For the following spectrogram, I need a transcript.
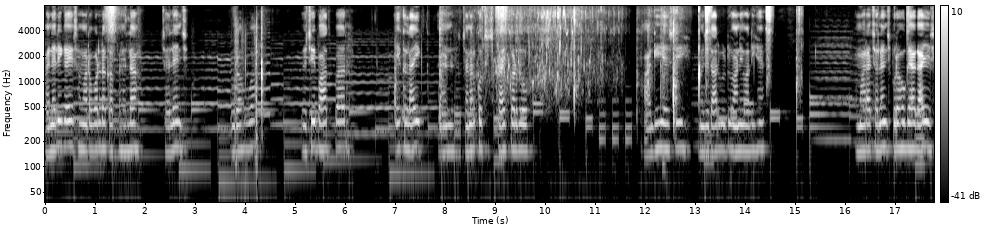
फाइनली गाइस हमारा वर्ल्ड का पहला चैलेंज पूरा हुआ। इसी बात पर एक लाइक एंड चैनल को सब्सक्राइब कर दो। आगे ही ऐसी मज़ेदार वीडियो आने वाली है। हमारा चैलेंज पूरा हो गया गाइस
